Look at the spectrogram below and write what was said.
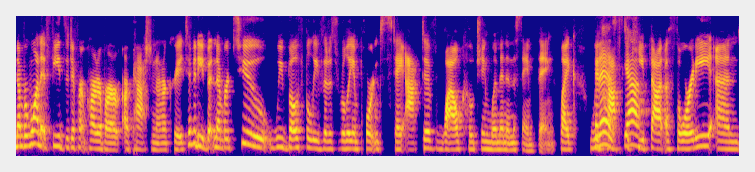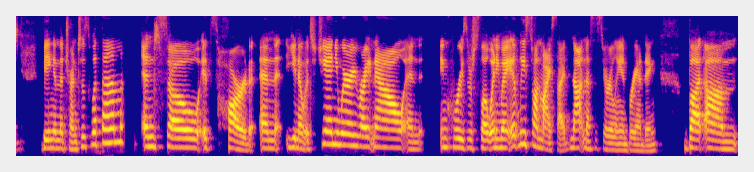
number one, it feeds a different part of our, our passion and our creativity. But number two, we both believe that it's really important to stay active while coaching women in the same thing. Like we it have is, to yeah. keep that authority and being in the trenches with them. And so it's hard. And, you know, it's January right now and inquiries are slow anyway, at least on my side, not necessarily in branding but um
